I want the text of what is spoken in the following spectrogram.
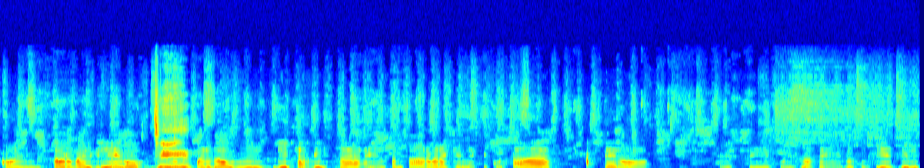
con Torba el griego. Sí. Yo recuerdo un guitarrista allá en Santa Bárbara que la ejecutaba, pero este, pues no sé, no sé si decir,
